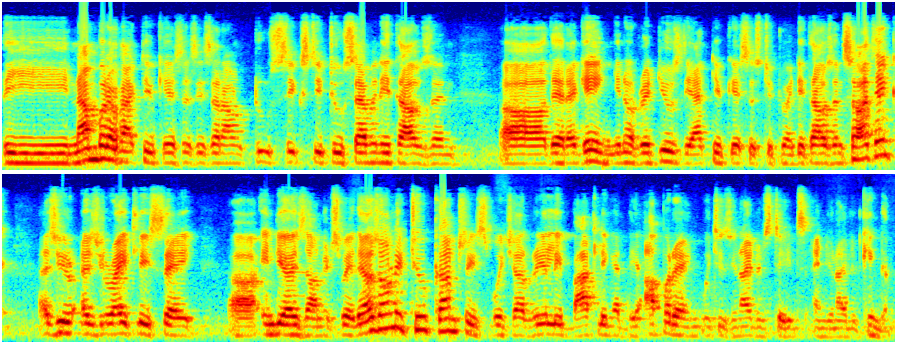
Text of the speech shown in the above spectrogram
The number of active cases is around 260 to 70,000. Uh, there again, you know, reduce the active cases to 20,000. So I think, as you as you rightly say, uh, India is on its way. There's only two countries which are really battling at the upper end, which is United States and United Kingdom.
